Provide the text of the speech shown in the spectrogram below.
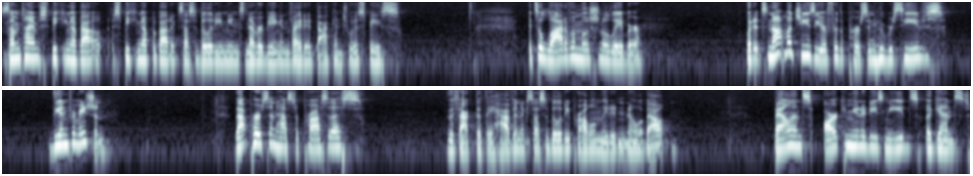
Sometimes speaking, about, speaking up about accessibility means never being invited back into a space. It's a lot of emotional labor, but it's not much easier for the person who receives the information. That person has to process the fact that they have an accessibility problem they didn't know about, balance our community's needs against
